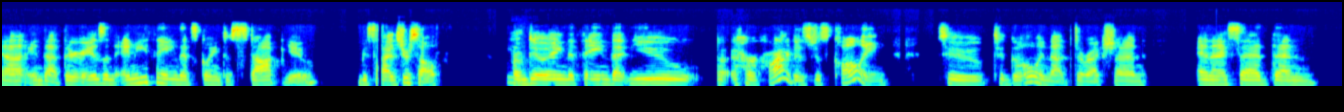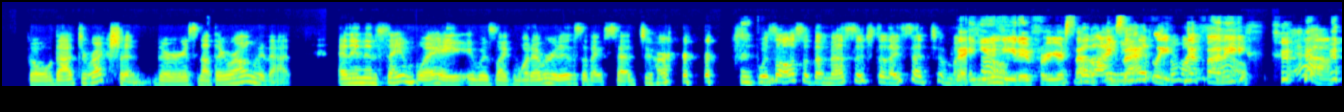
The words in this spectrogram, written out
uh, in that there isn't anything that's going to stop you besides yourself yeah. from doing the thing that you, uh, her heart is just calling to to go in that direction and i said then go that direction there is nothing wrong with that and in the same way it was like whatever it is that i said to her mm-hmm. was also the message that i said to myself that you needed for yourself. Exactly. isn't that funny? Yeah.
